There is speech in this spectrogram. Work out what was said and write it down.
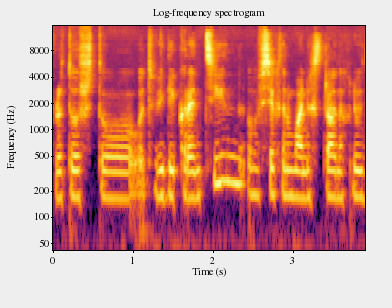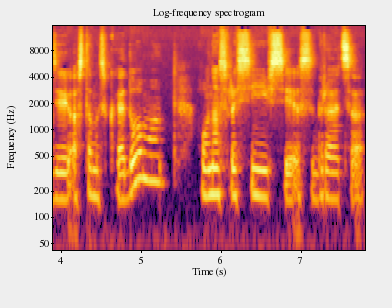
про то, что вот ввели карантин, во всех нормальных странах люди останутся дома, а у нас в России все собираются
